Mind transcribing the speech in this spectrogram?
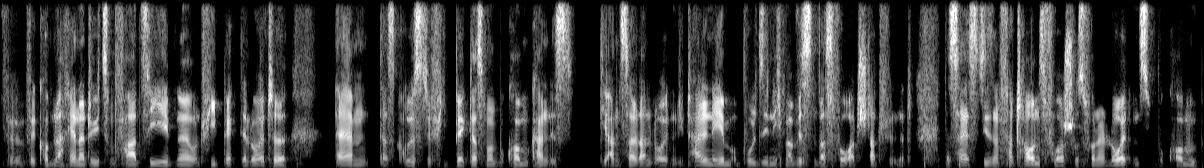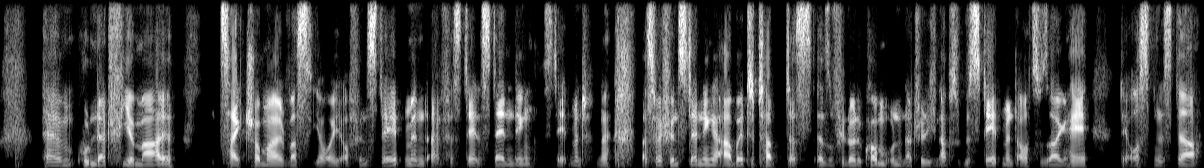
wir, kommen nachher natürlich zum Fazit ne, und Feedback der Leute, ähm, das größte Feedback, das man bekommen kann, ist die Anzahl an Leuten, die teilnehmen, obwohl sie nicht mal wissen, was vor Ort stattfindet. Das heißt, diesen Vertrauensvorschuss von den Leuten zu bekommen, ähm, 104 Mal, zeigt schon mal, was ihr euch auch für ein Statement, äh, für Standing, Statement, ne, was ihr euch für ein Standing erarbeitet habt, dass äh, so viele Leute kommen und natürlich ein absolutes Statement auch zu sagen, hey, der Osten ist da.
